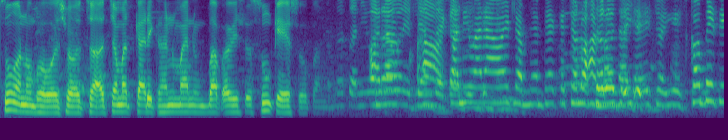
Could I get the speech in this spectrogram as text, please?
શું અનુભવો છો? ચમત્કારિક હનુમાન બાપા વિશે શું કહેશો તમે? શનિવાર આવે એટલે. અમને એમ થાય કે ચલો હનુમાન જઈએ. ગમે તે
